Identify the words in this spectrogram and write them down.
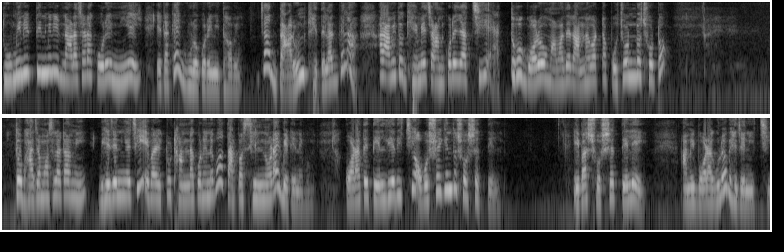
দু মিনিট, তিন মিনিট নাড়াচাড়া করে নিয়েই এটাকে গুঁড়ো করে নিতে হবে। যা দারুণ খেতে লাগবে না? আর আমি তো ঘেমে চান করে যাচ্ছি, এত গরম, আমাদের রান্নাঘরটা প্রচণ্ড ছোট। তো ভাজা মশলাটা আমি ভেজে নিয়েছি, এবার একটু ঠান্ডা করে নেব, তারপর শিলনোড়ায় বেটে নেব। কড়াতে তেল দিয়ে দিচ্ছি, অবশ্যই কিন্তু সর্ষের তেল। এবার সর্ষের তেলে আমি বড়াগুলো ভেজে নিচ্ছি।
